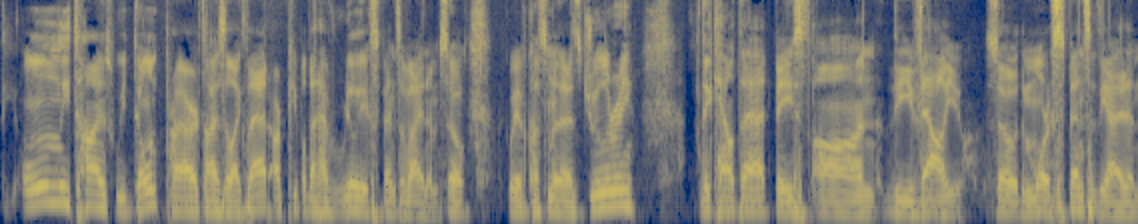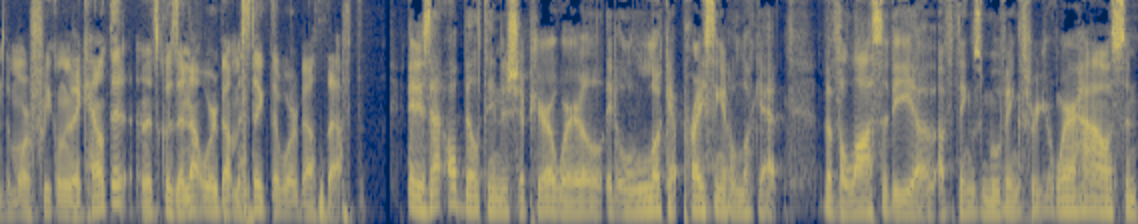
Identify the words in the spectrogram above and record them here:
The only times we don't prioritize it like that are people that have really expensive items. So we have a customer that has jewelry. They count that based on the value. So the more expensive the item, the more frequently they count it, and that's because they're not worried about mistake; they're worried about theft. And is that all built into Ship Hero where it'll, it'll look at pricing, it'll look at the velocity of, of things moving through your warehouse and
